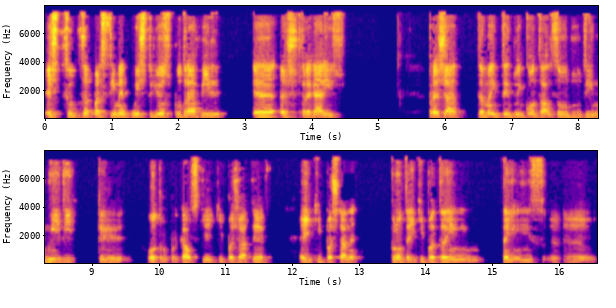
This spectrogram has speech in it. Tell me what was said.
este seu desaparecimento misterioso poderá vir uh, a estragar isso. Para já, também tendo em conta a lesão do Dinwiddie, que outro percalço que a equipa já teve, a equipa está na... pronto, a equipa tem tem-se uh,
